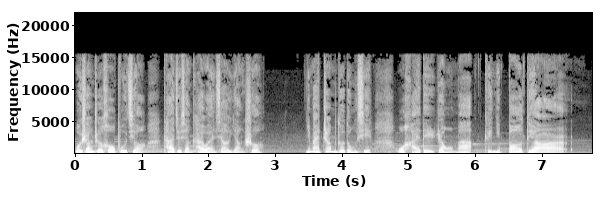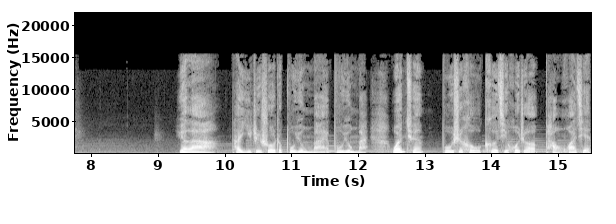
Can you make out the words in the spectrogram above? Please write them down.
我上车后不久，他就像开玩笑一样说：“你买这么多东西，我还得让我妈给你包点儿。”原来啊，他一直说着不用买，不用买，完全不是和我客气或者怕我花钱，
